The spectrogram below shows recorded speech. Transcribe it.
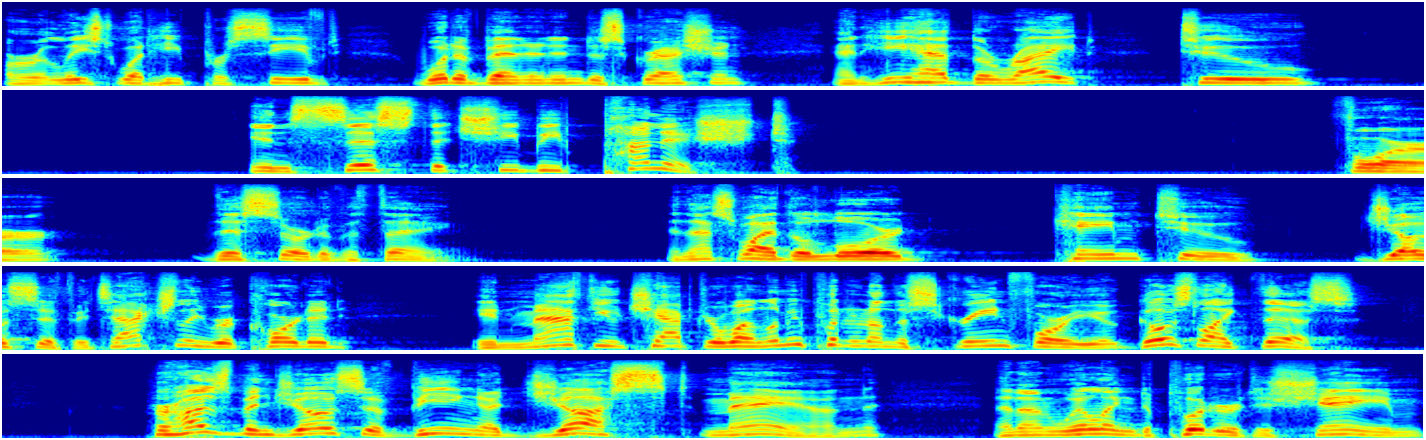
or at least what he perceived would have been an indiscretion, and he had the right to insist that she be punished for this sort of a thing. And that's why the Lord came to Joseph. It's actually recorded in Matthew chapter 1. Let me put it on the screen for you. It goes like this Her husband Joseph, being a just man and unwilling to put her to shame,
